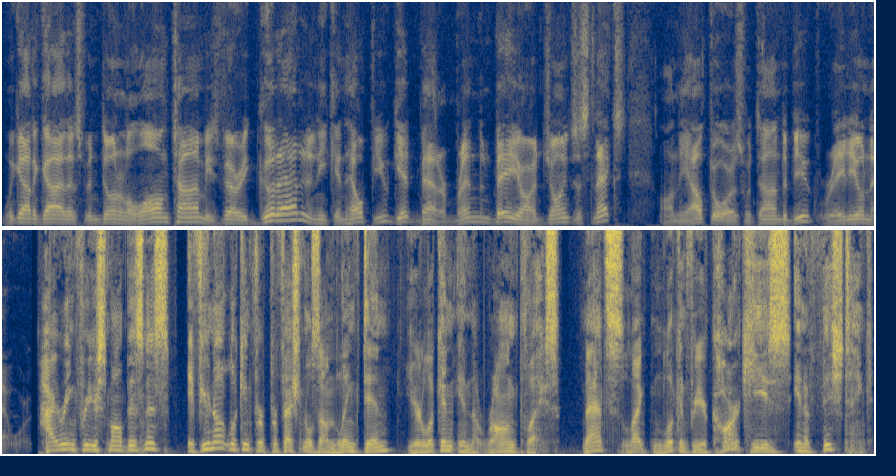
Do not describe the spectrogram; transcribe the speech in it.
We got a guy that's been doing it a long time. He's very good at it, and he can help you get better. Brendan Bayard joins us next on the Outdoors with Don Dubuc Radio Network. Hiring for your small business? If you're not looking for professionals on LinkedIn, you're looking in the wrong place. That's like looking for your car keys in a fish tank.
